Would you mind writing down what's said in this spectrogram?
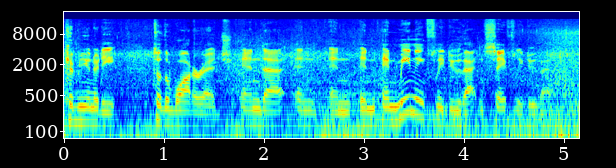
community to the water edge and uh, and, and, and, and meaningfully do that and safely do that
